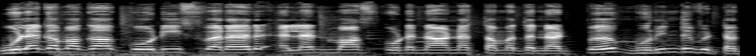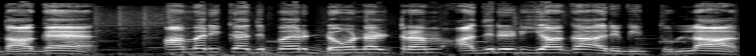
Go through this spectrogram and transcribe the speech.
உலகமகா கோடீஸ்வரர் எலன் மாஸ்க் உடனான தமது நட்பு முறிந்துவிட்டதாக அமெரிக்க அதிபர் டொனால்ட் ட்ரம்ப் அதிரடியாக அறிவித்துள்ளார்.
